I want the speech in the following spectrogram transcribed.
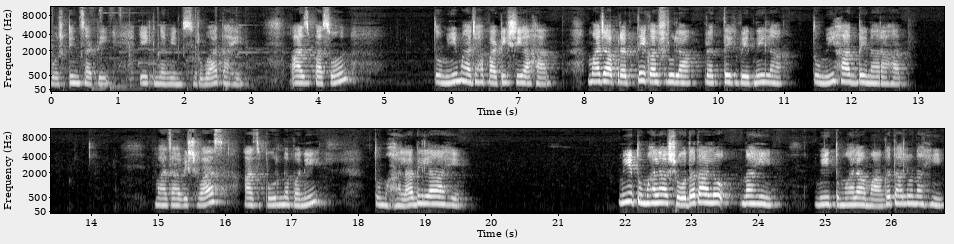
गोष्टींसाठी एक नवीन सुरुवात आहे. आजपासून तुम्ही माझ्या पाठीशी आहात. माझ्या प्रत्येक अश्रूला प्रत्येक वेदनेला तुम्ही हात देणार आहात. माझा विश्वास आज पूर्णपणे तुम्हाला दिला आहे. मी तुम्हाला शोधत आलो नाही. मी तुम्हाला मागत आलो नाही.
